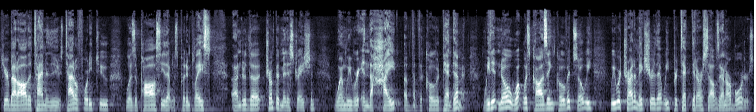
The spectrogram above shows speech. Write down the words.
hear about all the time in the news. Title 42 was a policy that was put in place under the Trump administration when we were in the height of the, COVID pandemic. We didn't know what was causing COVID, so we, we were trying to make sure that we protected ourselves and our borders.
